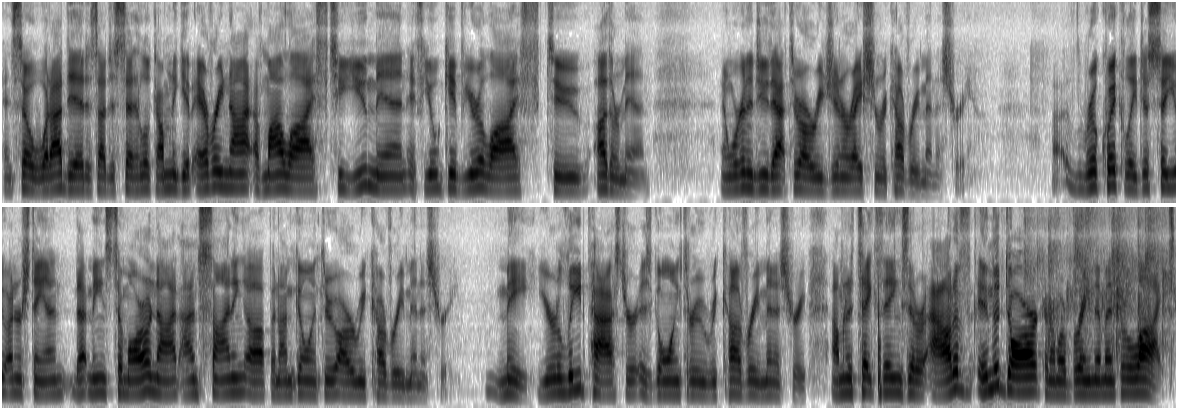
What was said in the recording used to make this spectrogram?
And so what I did is I just said, look, I'm going to give every night of my life to you men if you'll give your life to other men. And we're going to do that through our regeneration recovery ministry. Uh, real quickly, just so you understand, that means tomorrow night I'm signing up and I'm going through our recovery ministry. Me, your lead pastor, is going through recovery ministry. I'm going to take things that are out of in the dark and I'm going to bring them into the light.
